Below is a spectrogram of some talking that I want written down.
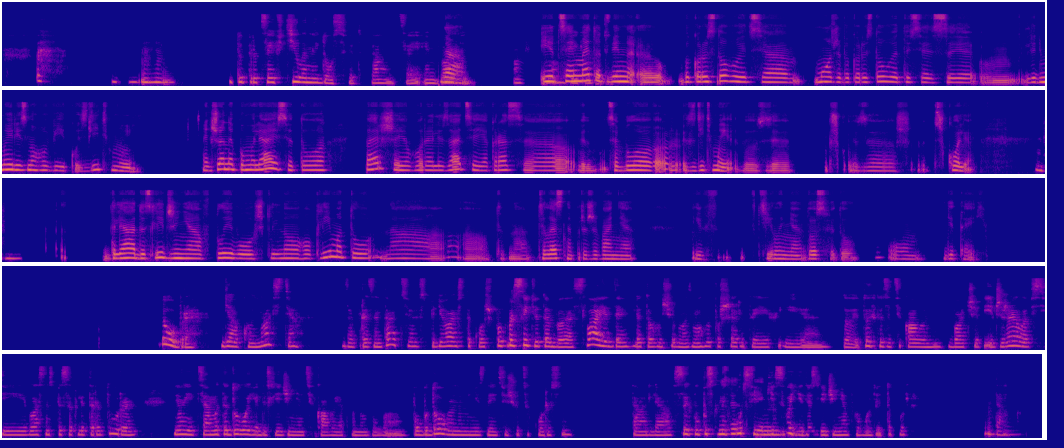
Тут про цей втілений досвід, так, цей Да. І цей метод він е, використовується, може використовуватися з людьми різного віку, з дітьми. Якщо я не помиляюся, то перша його реалізація якраз е, це було з дітьми в- з, з школі. Для дослідження впливу шкільного клімату на, на тілесне переживання і втілення досвіду у дітей. Добре, дякую, Настя, за презентацію. Сподіваюсь, також попросити у тебе слайди для того, щоб ми змогли поширити їх. І е, той, той, хто зацікавлений, бачив і джерела всі, і власне список літератури. Ну і ця методологія дослідження цікава, як воно було побудовано. Мені здається, що це корисно. Та для всіх випускних курсів, які свої дослідження проводять також. Так.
